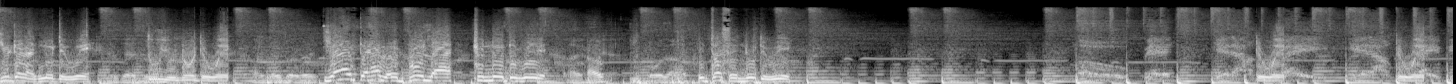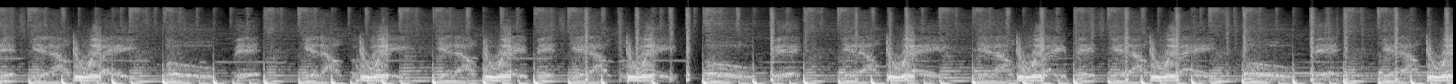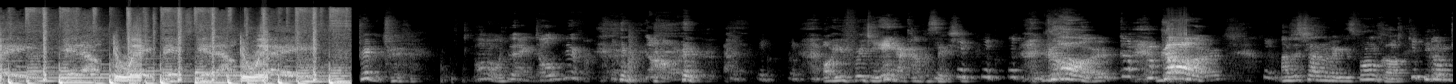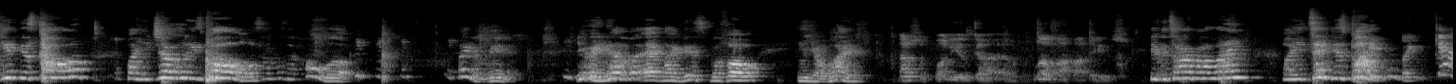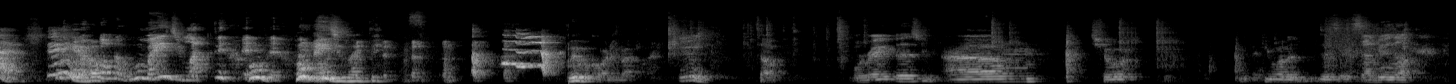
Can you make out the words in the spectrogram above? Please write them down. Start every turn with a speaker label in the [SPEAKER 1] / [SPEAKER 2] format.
[SPEAKER 1] You do not know the way.
[SPEAKER 2] Okay,
[SPEAKER 1] Do you know the way?
[SPEAKER 2] I know the way.
[SPEAKER 1] You have to have Ebola to know the way.
[SPEAKER 2] I have Ebola.
[SPEAKER 1] He doesn't know the way.
[SPEAKER 3] While juggle these balls? I was like, hold up. Wait a minute. You ain't never act like this before in your life.
[SPEAKER 4] That's the funniest guy ever. Love how hot he.
[SPEAKER 3] You can talk about life while you take this bite. It's like, God damn.
[SPEAKER 4] Hold on, who made you like this?
[SPEAKER 3] Who, who made you like this? we recording, by the way.
[SPEAKER 4] Mm,
[SPEAKER 3] So,
[SPEAKER 4] we're ready for this?
[SPEAKER 3] um, sure. If you want to just
[SPEAKER 4] Should I do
